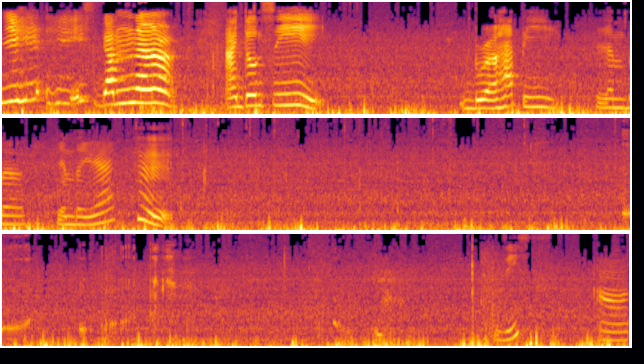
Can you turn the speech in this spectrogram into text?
he, is gonna. I don't see. Bro, happy. Lumber, lumber, right? Hmm. This, uh,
